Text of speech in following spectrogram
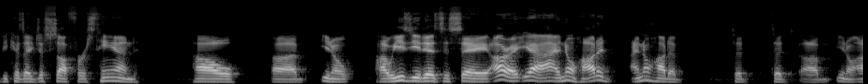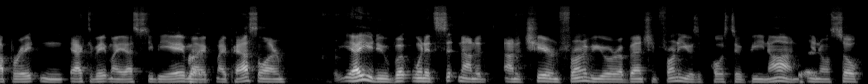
because I just saw firsthand how uh, you know, how easy it is to say, all right, yeah, I know how to I know how to to to um, you know operate and activate my SCBA, right. my my pass alarm yeah, you do. But when it's sitting on a on a chair in front of you or a bench in front of you, as opposed to being on, you know, so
